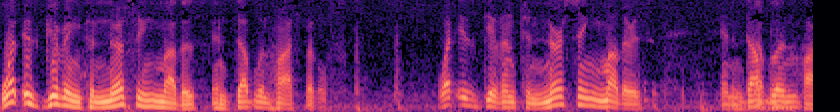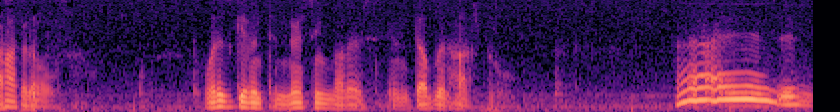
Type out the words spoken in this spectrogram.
What is giving to nursing mothers in Dublin hospitals? What is given to nursing mothers in, In Dublin, Dublin hospitals? hospitals. What is given to nursing mothers in Dublin hospitals? Uh,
